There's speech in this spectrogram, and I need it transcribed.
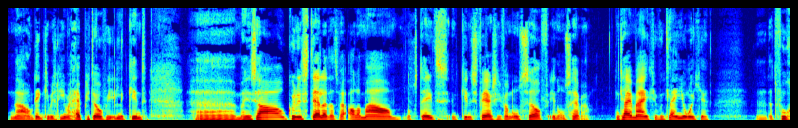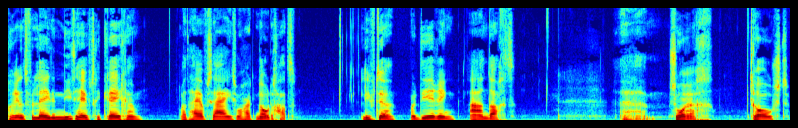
Nou, denk je misschien, waar heb je het over je innerlijk kind? Uh, maar je zou kunnen stellen dat wij allemaal nog steeds een kindsversie van onszelf in ons hebben. Een klein meisje of een klein jongetje uh, dat vroeger in het verleden niet heeft gekregen wat hij of zij zo hard nodig had liefde, waardering, aandacht, ehm, zorg, troost.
